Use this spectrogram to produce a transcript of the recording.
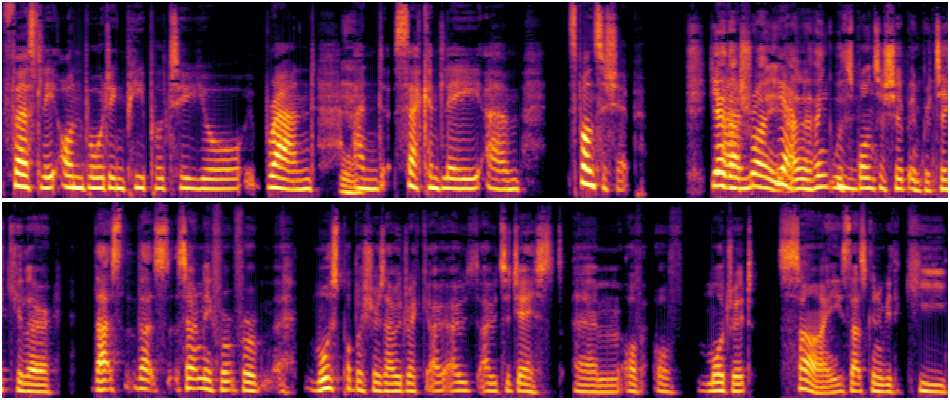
firstly onboarding people to your brand, yeah. and secondly um, sponsorship. Yeah, that's um, right. Yeah. And I think with mm. sponsorship in particular, that's that's certainly for for most publishers. I would rec- I, I would I would suggest um, of of moderate size. That's going to be the key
